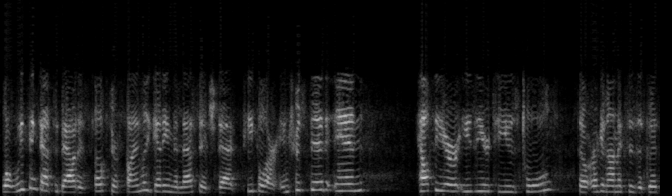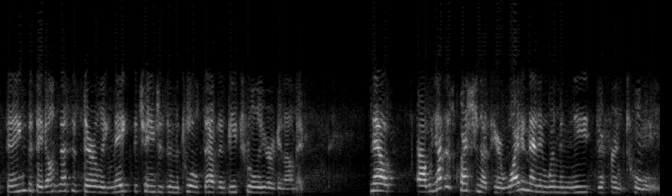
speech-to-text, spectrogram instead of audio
What we think that's about is folks are finally getting the message that people are interested in healthier, easier to use tools. So ergonomics is a good thing, but they don't necessarily make the changes in the tools to have them be truly ergonomic. Now, uh, we have this question up here, why do men and women need different tools?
